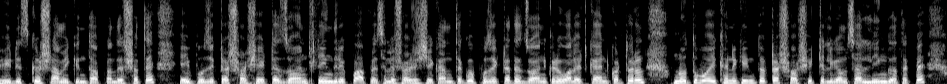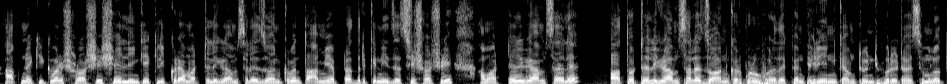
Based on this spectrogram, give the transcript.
ভিডিও ডিসক্রিপশন আমি কিন্তু আপনাদের সাথে এই প্রজেক্টটার সরাসরি একটা জয়েন্ট লিঙ্ক দেখব আপনার ছেলে সরাসরি সেখান থেকেও প্রজেক্টটাতে জয়েন করে ওয়ালেট কানেক্ট করতে পারেন। নতুবা ওইখানে কিন্তু একটা সরাসরি টেলিগ্রাম সেল লিঙ্ক দেওয়া থাকবে। আপনি কী করবেন, সরাসরি সেই লিঙ্কে ক্লিক করে আমার টেলিগ্রাম সেলে জয়েন করবেন। তো আমি আপনাদেরকে নিয়ে যাচ্ছি সরাসরি আমার টেলিগ্রাম সেলে তো টেলিগ্রাম সালে জয়েন করার পর উপরে দেখবেন ফ্রি ইনকাম টোয়েন্টি ফোর এটা হচ্ছে মূলত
